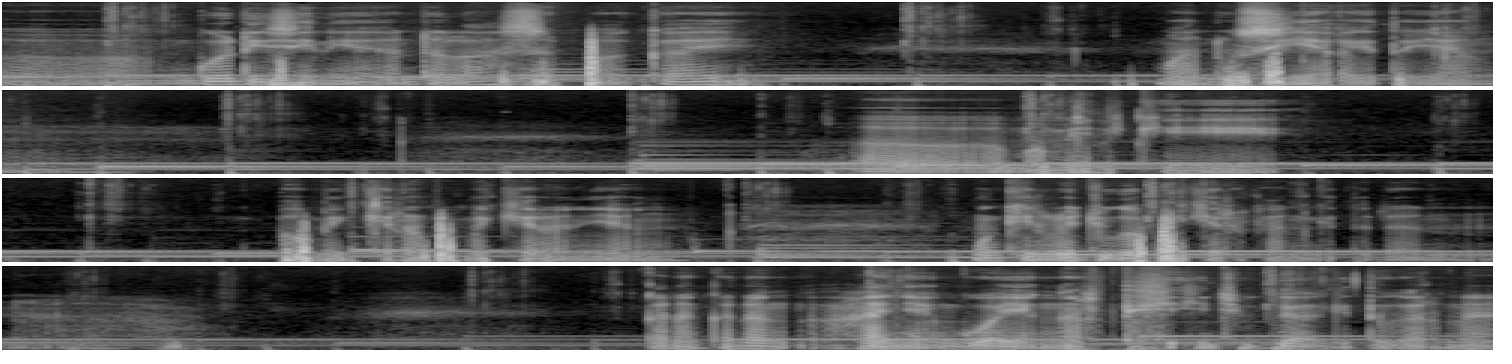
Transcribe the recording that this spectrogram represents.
Uh, gue di sini adalah sebagai manusia gitu yang uh, memiliki pemikiran-pemikiran yang mungkin lo juga pikirkan gitu dan uh, kadang-kadang hanya gue yang ngerti juga gitu karena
